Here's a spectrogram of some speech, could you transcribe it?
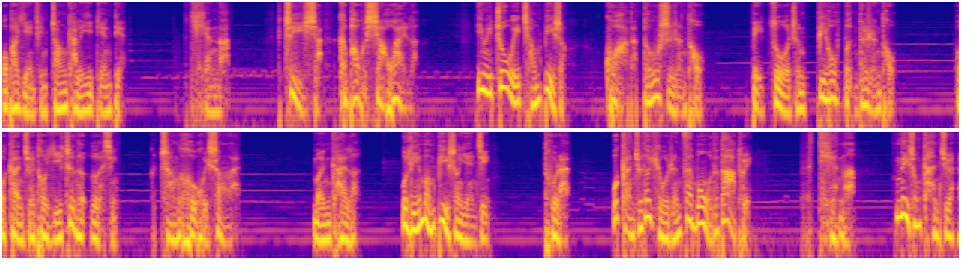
我把眼睛张开了一点点，天哪，这一下可把我吓坏了。因为周围墙壁上挂的都是人头，被做成标本的人头，我感觉到一阵的恶心，真后悔上来。门开了，我连忙闭上眼睛。突然，我感觉到有人在摸我的大腿。天哪，那种感觉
